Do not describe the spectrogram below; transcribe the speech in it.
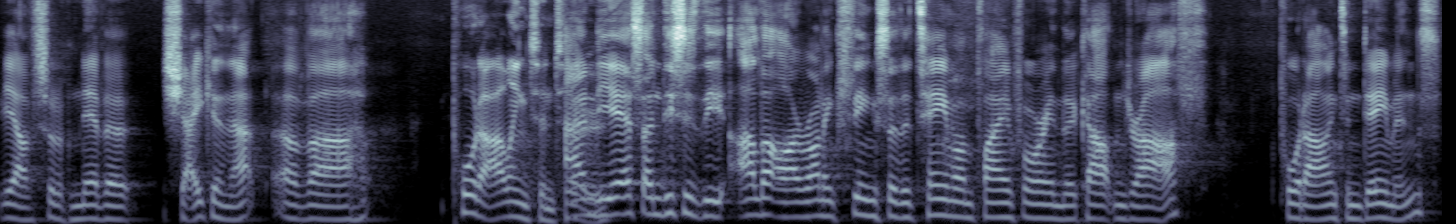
yeah, I've sort of never shaken that. Of uh, Portarlington too. and yes, and this is the other ironic thing. So the team I'm playing for in the Carlton draft, Portarlington Demons,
